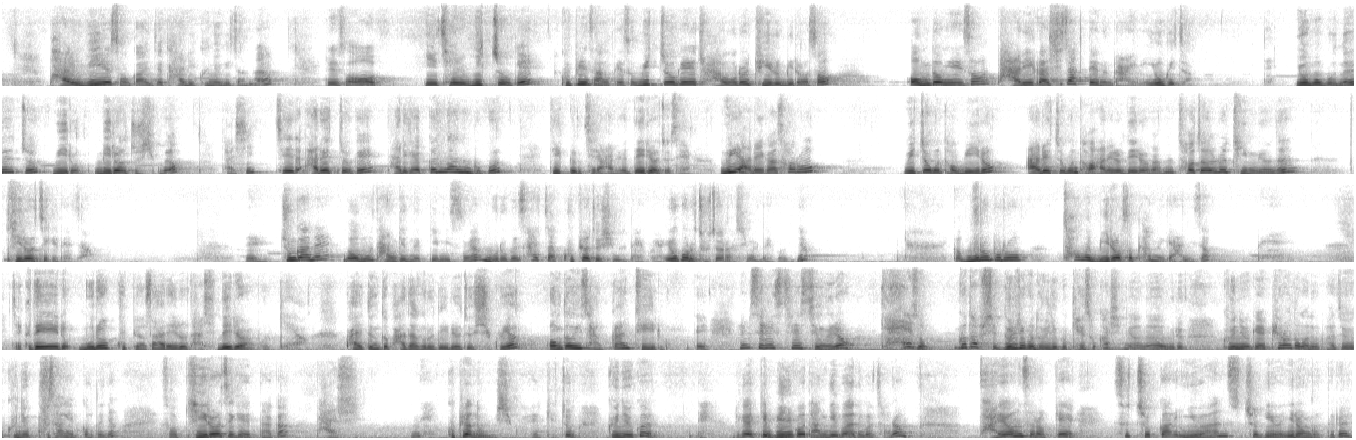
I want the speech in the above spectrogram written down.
발 위에서가 이제 다리 근육이잖아요. 그래서 이 제일 위쪽에 굽힌 상태에서 위쪽의 좌우를 뒤로 밀어서 엉덩이에서 다리가 시작되는 라인이 여기죠. 이 부분을 쭉 위로 밀어주시고요. 다시 제일 아래쪽에 다리가 끝나는 부분 뒤꿈치를 아래로 내려주세요. 위아래가 서로 위쪽은 더 위로 아래쪽은 더 아래로 내려가면 저절로 뒷면은 길어지게 되죠. 네, 중간에 너무 당긴 느낌이 있으면 무릎을 살짝 굽혀주시면 되고요. 요거를 조절하시면 되거든요. 그러니까 무릎으로 처음에 밀어서 펴는 게 아니죠. 네. 자, 그대로 무릎 굽혀서 아래로 다시 내려와 볼게요. 발등도 바닥으로 내려주시고요. 엉덩이 잠깐 뒤로. 네, 햄스트링 스트레칭을요. 계속 끝없이 늘리고 늘리고 계속 하시면은 오히려 근육의 피로도가 높아지고 근육 부상이 있거든요. 그래서 길어지게 했다가 다시 네, 굽혀 놓으시고요. 이렇게 좀 근육을 네, 우리가 이렇게 밀고 당기고 하는 것처럼 자연스럽게 수축과 이완, 수축, 이완 이런 것들을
